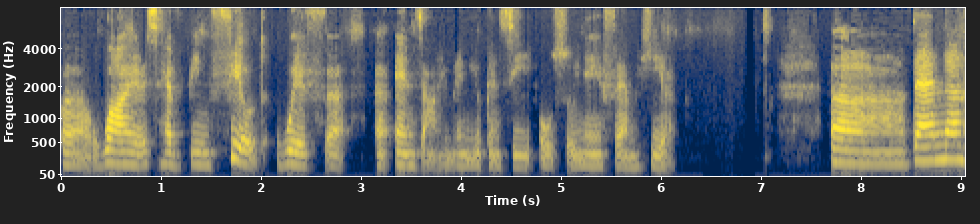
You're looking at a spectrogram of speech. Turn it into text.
uh, wires have been filled with uh, enzyme. And you can see also in AFM here. Uh, then uh,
